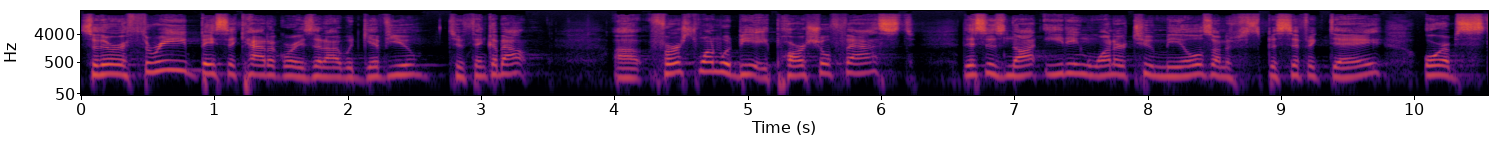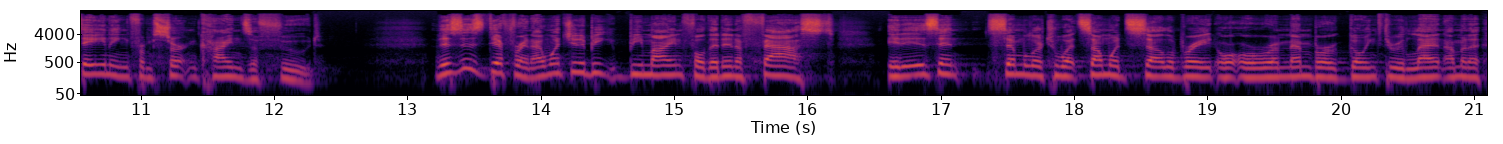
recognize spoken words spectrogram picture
So there are three basic categories that I would give you to think about. Uh, first one would be a partial fast. This is not eating one or two meals on a specific day or abstaining from certain kinds of food. This is different. I want you to be, be mindful that in a fast, it isn't similar to what some would celebrate or, or remember going through Lent. I'm going to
